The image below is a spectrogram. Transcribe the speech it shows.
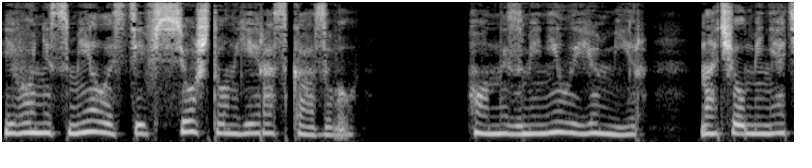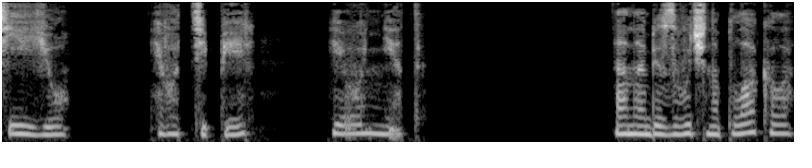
его несмелость и все, что он ей рассказывал. Он изменил ее мир, начал менять ее. И вот теперь его нет. Она беззвучно плакала,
